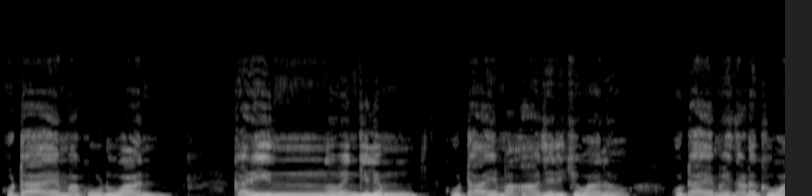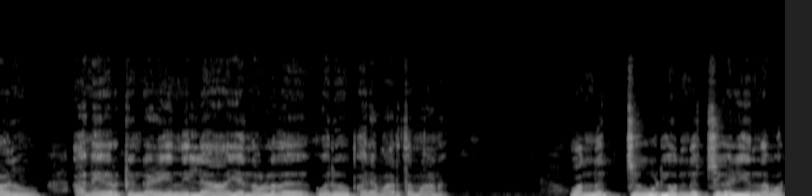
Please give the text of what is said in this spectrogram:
കൂട്ടായ്മ കൂടുവാൻ കഴിയുന്നുവെങ്കിലും കൂട്ടായ്മ ആചരിക്കുവാനോ കൂട്ടായ്മയിൽ നടക്കുവാനോ അനേകർക്കും കഴിയുന്നില്ല എന്നുള്ളത് ഒരു പരമാർത്ഥമാണ്. ഒന്നിച്ചുകൂടി ഒന്നിച്ചു കഴിയുന്നവർ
